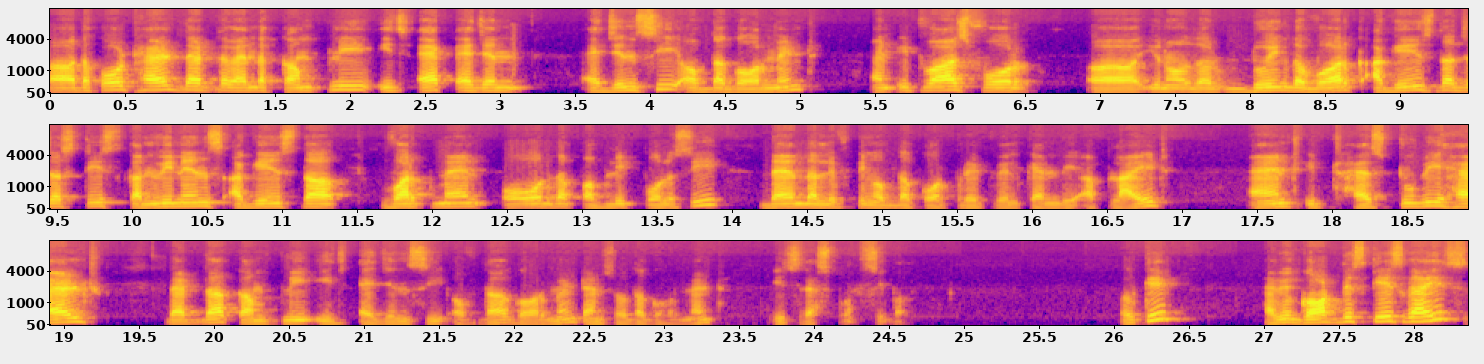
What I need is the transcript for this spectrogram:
uh, the court held that the, when the company is act as an agency of the government and it was for uh, you know the doing the work against the justice convenience against the workmen or the public policy then the lifting of the corporate veil can be applied. And it has to be held that the company is agency of the government and so the government is responsible. Okay? Have you got this case guys?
